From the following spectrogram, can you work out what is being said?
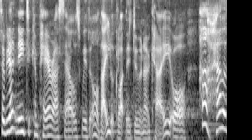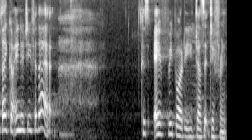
So we don't need to compare ourselves with, oh, they look like they're doing okay, or, huh, how have they got energy for that? Because everybody does it different.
